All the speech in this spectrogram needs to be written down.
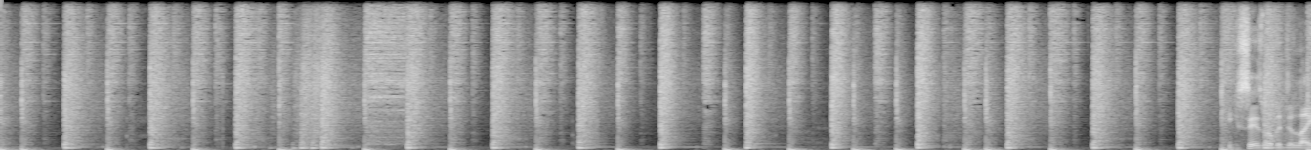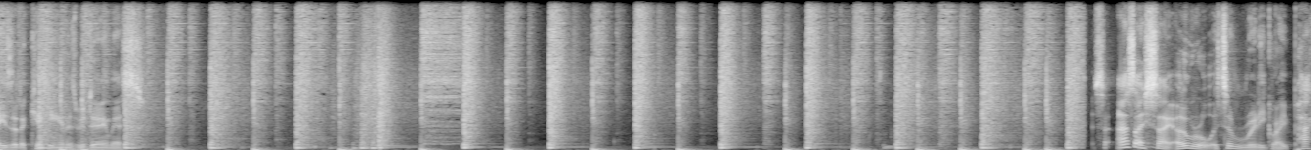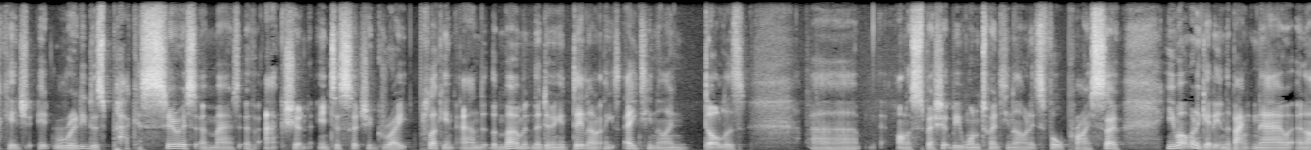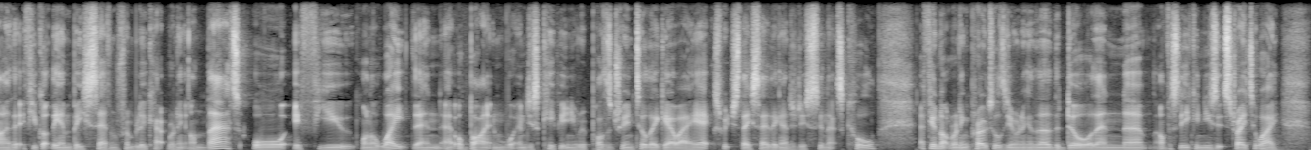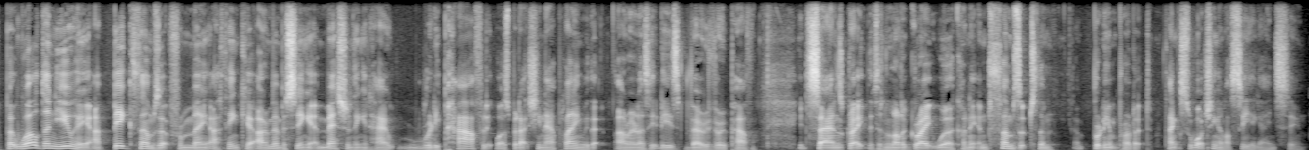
can see as well the delays that are kicking in as we're doing this. So as I say, overall, it's a really great package. It really does pack a serious amount of action into such a great plugin. And at the moment, they're doing a deal on I think it's $89 uh, on a special it'll be 129 and its full price. So you might want to get it in the bank now and either if you've got the mb7 from Blue bluecat running on that or if you want to wait then uh, or buy it and, and, just keep it in your repository until they go AAX which they say they're going to do soon that's cool. If you're not running Pro Tools you're running another DAW, then uh, obviously you can use it straight away. But well done you here. A big thumbs up from me. I think uh, I remember seeing it at Mess and thinking how really powerful it was but actually now playing with it I realise it is very very powerful. It sounds great. They've done a lot of great work on it and thumbs up to them a brilliant product. Thanks for watching and I'll see you again soon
